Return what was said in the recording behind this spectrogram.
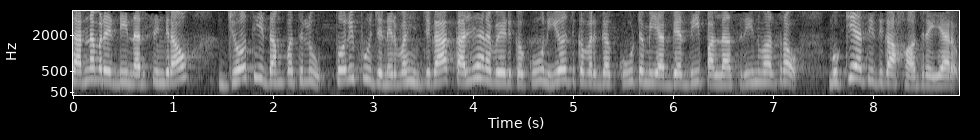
కన్నమరెడ్డి నరసింగరావు జ్యోతి దంపతులు తొలి పూజ నిర్వహించగా కళ్యాణ వేడుకకు నియోజకవర్గ కూటమి అభ్యర్థి పల్లా శ్రీనివాసరావు ముఖ్య అతిథిగా హాజరయ్యారు.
